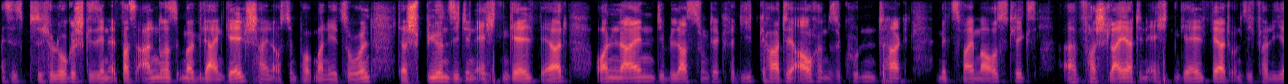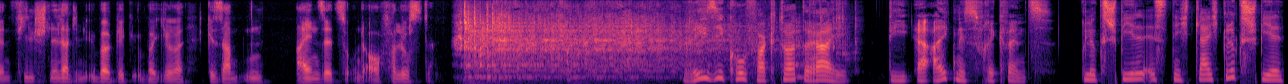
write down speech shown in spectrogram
Es ist psychologisch gesehen etwas anderes, immer wieder einen Geldschein aus dem Portemonnaie zu holen. Da spüren Sie den echten Geldwert. Online die Belastung der Kreditkarte auch im Sekundentakt mit zwei Mausklicks äh, verschleiert den echten Geldwert und Sie verlieren viel schneller den Überblick über Ihre gesamten Einsätze und auch Verluste. Risikofaktor 3. Die Ereignisfrequenz. Glücksspiel ist nicht gleich Glücksspiel.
